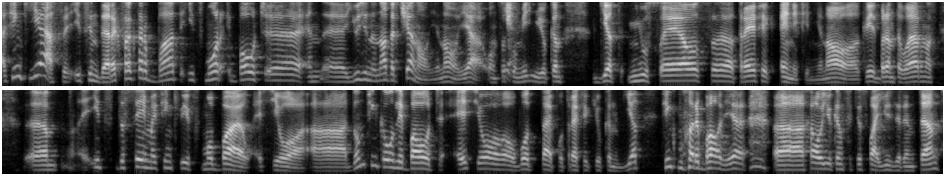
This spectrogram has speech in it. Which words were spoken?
I think yes, it's indirect factor, but it's more about uh, and uh, using another channel. You know, yeah, on social yeah. media you can get new sales, uh, traffic, anything. You know, uh, create brand awareness. Um, it's the same, I think, with mobile SEO. Uh, don't think only about SEO, what type of traffic you can get. Think more about yeah, how you can satisfy user intent,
